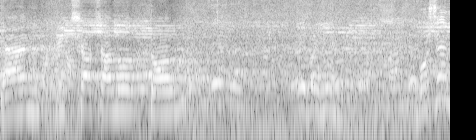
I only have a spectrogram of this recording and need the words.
ভ্যান রিক্সা চালক দল বসেন।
